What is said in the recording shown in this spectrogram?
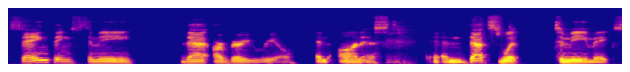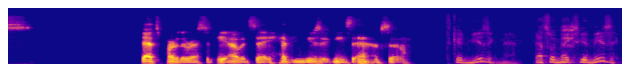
saying things to me that are very real and honest. And that's what to me makes that's part of the recipe I would say heavy music needs to have. So it's good music, man. That's what makes good music.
